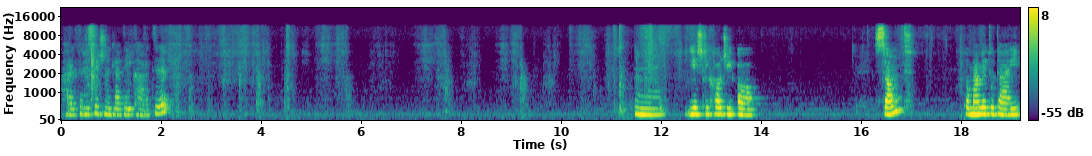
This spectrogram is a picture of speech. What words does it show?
charakterystyczny dla tej karty. mm, jeśli chodzi o sąd, to mamy tutaj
